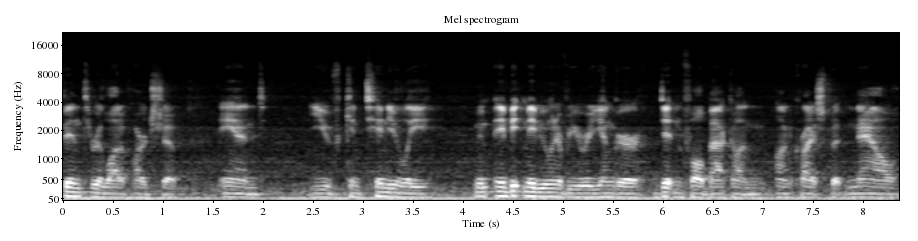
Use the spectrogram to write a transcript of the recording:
been through a lot of hardship, and you've continually, maybe maybe whenever you were younger, didn't fall back on on Christ, but now.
